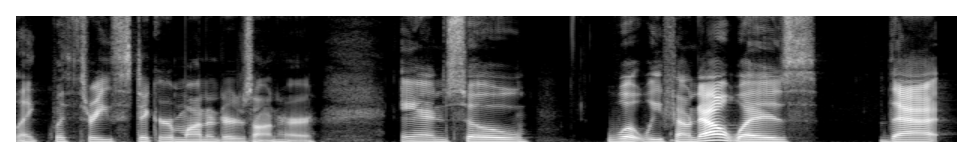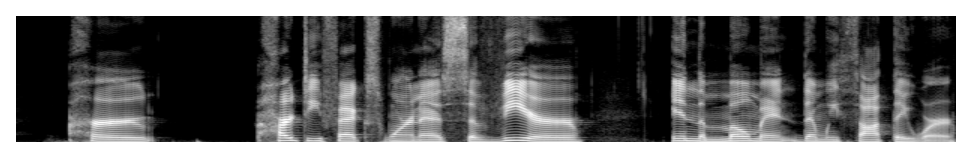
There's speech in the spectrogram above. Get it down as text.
like with three sticker monitors on her. And so what we found out was that her heart defects weren't as severe in the moment than we thought they were.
